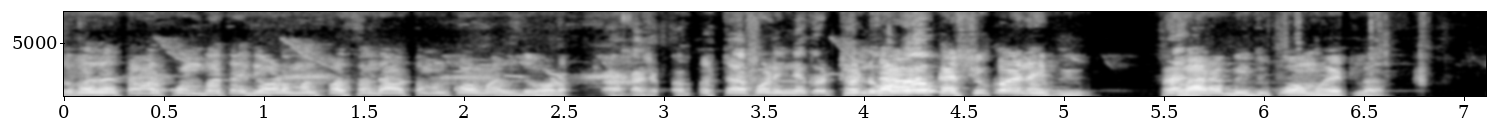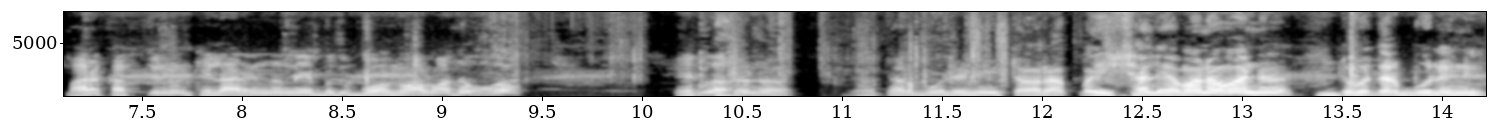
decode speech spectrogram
તો પછી તમારે કોમ બતાવી દો મને પસંદ આવે તમને કોમ આલ દો હળો આકાશ ચા પાણી ને ઠંડુ કશું કોઈ નહીં પીવું. મારે બીજું કોમ હોય એટલે. મારે કપચીનું ખિલાડીનું ને એ બધું બોનું આલવા જવું હોય. એટલે? છે ને, વધારે બોલે નહીં તારા પૈસા લેવાના હોય ને તો વધારે બોલે નહીં.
